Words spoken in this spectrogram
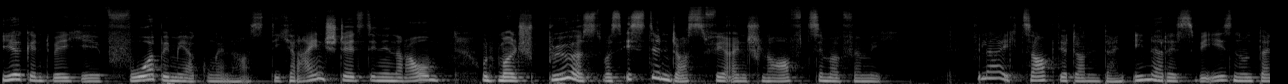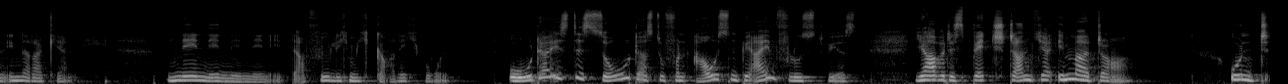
irgendwelche Vorbemerkungen hast, dich reinstellst in den Raum und mal spürst, was ist denn das für ein Schlafzimmer für mich? Vielleicht sagt dir dann dein inneres Wesen und dein innerer Kern, nee, nee, nee, nee, nee, nee, da fühle ich mich gar nicht wohl. Oder ist es so, dass du von außen beeinflusst wirst? Ja, aber das Bett stand ja immer da. Und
